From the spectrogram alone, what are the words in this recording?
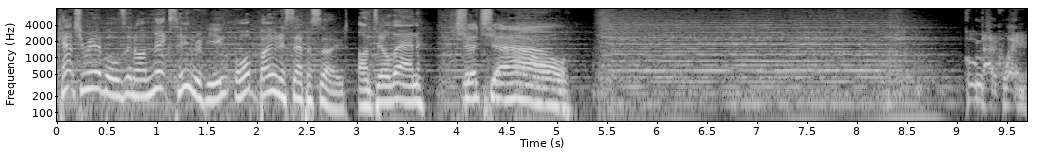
Catch your earballs in our next Who review or bonus episode. Until then, Ciao. Who back when?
